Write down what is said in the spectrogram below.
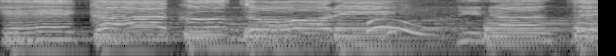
計画通りになんて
